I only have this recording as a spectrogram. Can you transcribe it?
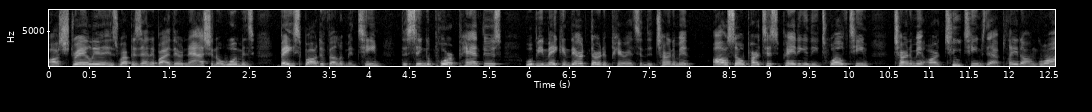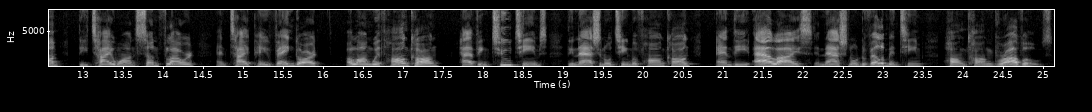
Australia is represented by their national women's baseball development team. The Singapore Panthers will be making their third appearance in the tournament. Also participating in the 12 team tournament are two teams that played on Guam the Taiwan Sunflower and Taipei Vanguard, along with Hong Kong having two teams the national team of Hong Kong and the Allies and National Development Team Hong Kong Bravos.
